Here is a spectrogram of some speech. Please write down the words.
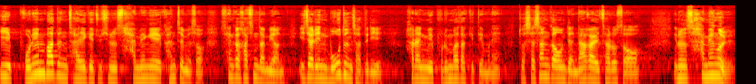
이 보냄받은 자에게 주시는 사명의 관점에서 생각하신다면 이 자리에 모든 자들이 하나님의 부름받았기 때문에 또 세상 가운데 나갈 자로서 이런 사명을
